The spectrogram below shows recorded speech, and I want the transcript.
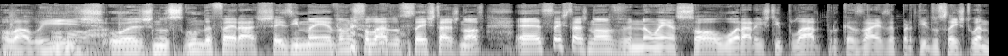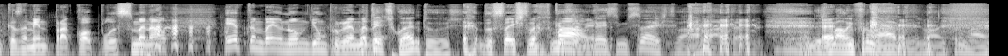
Olá Luís, hoje no segunda-feira às seis e meia vamos falar do sexta às nove. Uh, sexta às nove não é só o horário estipulado por casais a partir do sexto ano de casamento para a cópula semanal, é também o nome de um programa... Partidos de... quantos? Do sexto ano de mal, casamento. décimo sexto, vá lá. Andas mal informado, andas mal informado.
